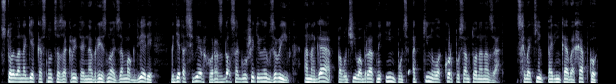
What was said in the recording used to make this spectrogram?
Стоило ноге коснуться закрытой на врезной замок двери, где-то сверху раздался оглушительный взрыв, а нога, получив обратный импульс, откинула корпус Антона назад. Схватив паренька в охапку,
